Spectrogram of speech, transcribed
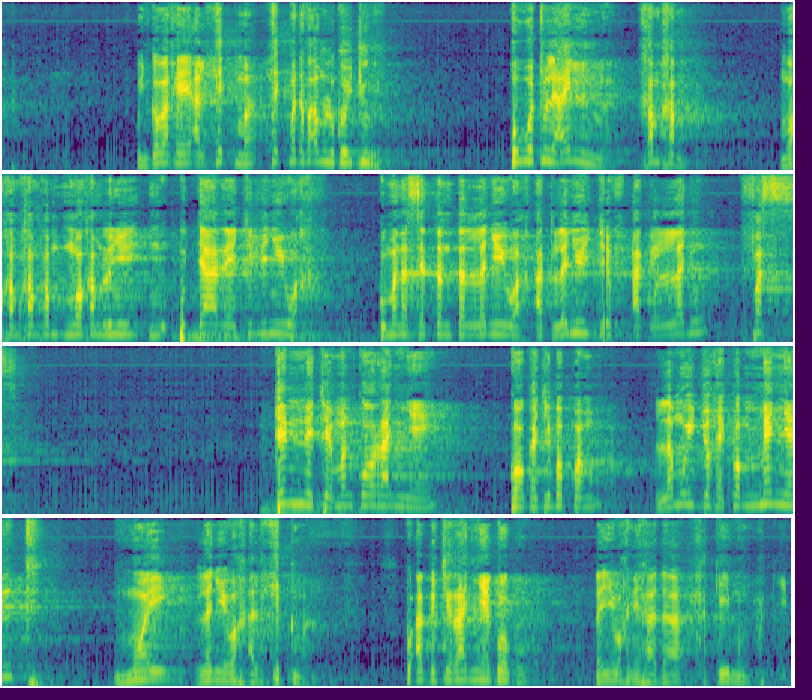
Buñ ko waxee alxikma xikma dafa am lu koy jur. Quwatul ilm xam-xam. Moo xam xam-xam moo xam lu ñuy bu jaaree ci li ñuy wax. Ku mën a settantal la ñuy wax ak la ñuy jëf ak lañu fas. Génne ca man koo ràññee. Kooka ci boppam la muy joxe comme meññent mooy la ñuy wax alxikma ku àgg ci ràññee googu داني وخني هذا حكيم حكيم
